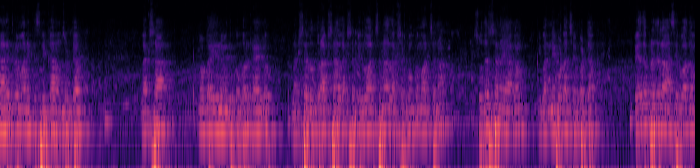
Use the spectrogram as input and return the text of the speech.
కార్యక్రమానికి శ్రీకారం చుట్టాం. లక్ష నూట ఎనిమిది కొబ్బరికాయలు లక్ష రుద్రాక్ష లక్ష బిల్వార్చన లక్ష కుంకుమార్చన సుదర్శన యాగం ఇవన్నీ కూడా చేపట్టాం. పేద ప్రజల ఆశీర్వాదం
